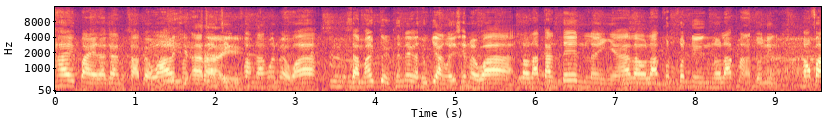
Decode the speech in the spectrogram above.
ให้ไปแล้วกันครับแบบว่าไม่คิดอะไร จริงๆความรักมันแบบว่าสามารถเกิดขึ้นได้กับทุกอย่างเลย เช่นแบบว่า เรารักการเต้นอะไรอย่างเงี้ยเรารักคนคนหนึ่งเรารักหมาตัวหนึ่งท้องฟ้า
